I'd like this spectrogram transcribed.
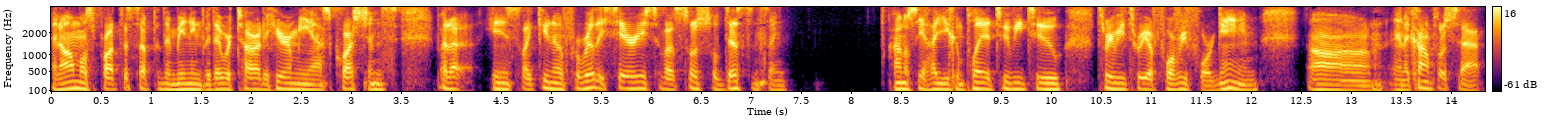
and almost brought this up in the meeting, but they were tired of hearing me ask questions. But uh, it's like, you know, if we're really serious about social distancing, I don't see how you can play a 2v2, 3v3, or 4v4 game uh, and accomplish that.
